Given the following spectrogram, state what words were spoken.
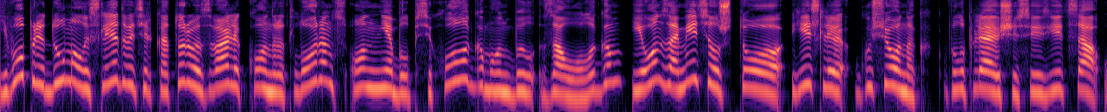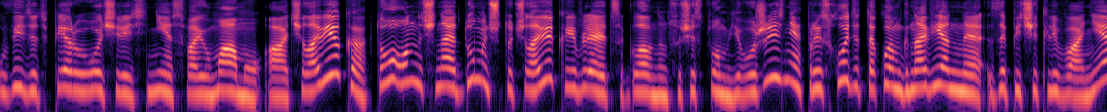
Его придумал исследователь, которого звали Конрад Лоренс. Он не был психологом, он был зоологом. И он заметил, что если гусенок, вылупляющийся из яйца, увидит в первую очередь не свою маму, а человека, то он начинает думать, что человек является главным существом его жизни. Происходит такое мгновенное запечатлевание,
